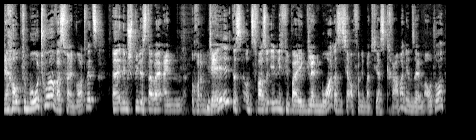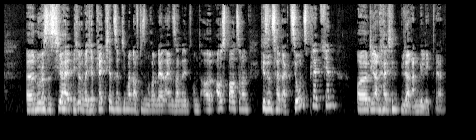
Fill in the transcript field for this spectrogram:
Der Hauptmotor, was für ein Wortwitz, äh, in dem Spiel ist dabei ein Rondell, das, und zwar so ähnlich wie bei Glenn Moore, das ist ja auch von dem Matthias Kramer, demselben Autor. Äh, nur, dass es hier halt nicht irgendwelche Plättchen sind, die man auf diesem Rondell einsammelt und ausbaut, sondern hier sind es halt Aktionsplättchen, äh, die dann halt hinten wieder rangelegt werden.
